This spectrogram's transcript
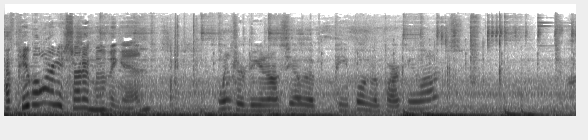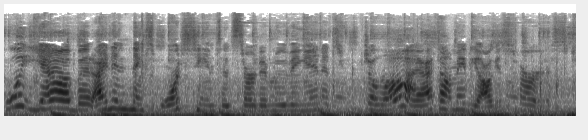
Have people already started moving in? Wynter, do you not see all the people in the parking lots? Well, yeah, but I didn't think sports teams had started moving in. It's July. I thought maybe August 1st.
